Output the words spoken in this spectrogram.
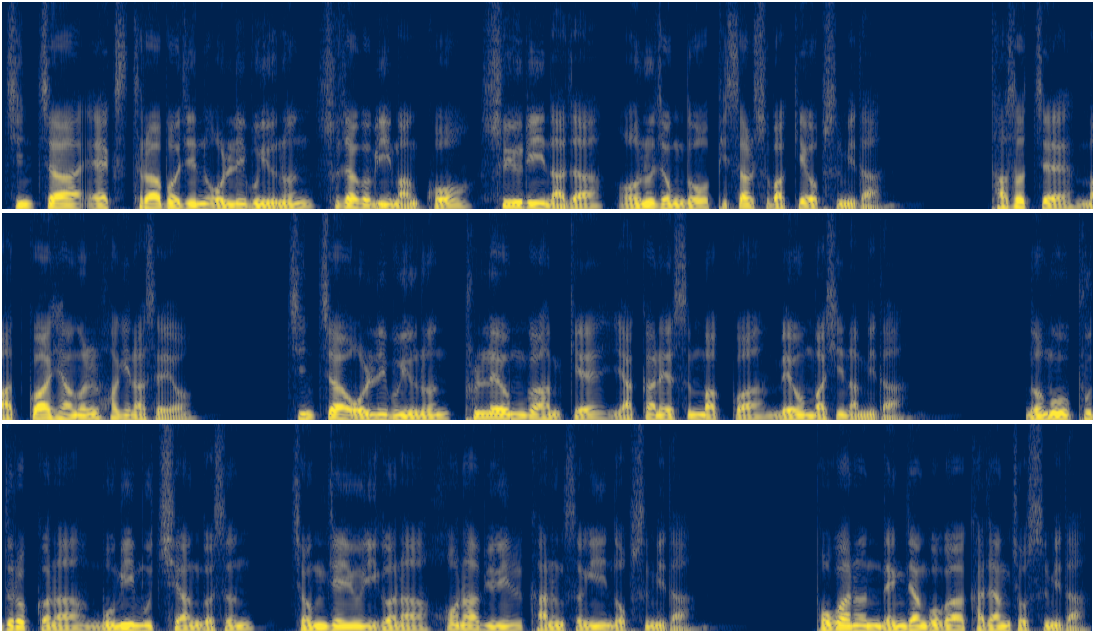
진짜 엑스트라 버진 올리브유는 수작업이 많고 수율이 낮아 어느 정도 비쌀 수밖에 없습니다. 다섯째, 맛과 향을 확인하세요. 진짜 올리브유는 플레움과 함께 약간의 쓴맛과 매운맛이 납니다. 너무 부드럽거나 무미무치한 것은 정제유이거나 혼합유일 가능성이 높습니다. 보관은 냉장고가 가장 좋습니다.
